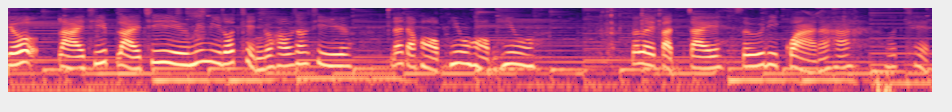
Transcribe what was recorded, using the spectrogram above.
เยอะหลายทิปหลายที่ไม่มีรถเข็นกับเขาสักที ได้แต่หอบหิ้วหอบหิ้ว ก็เลยตัดใจซื้อดีกว่านะคะ รถเข็น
